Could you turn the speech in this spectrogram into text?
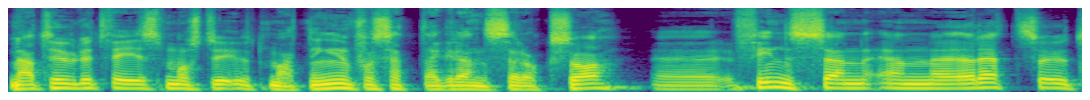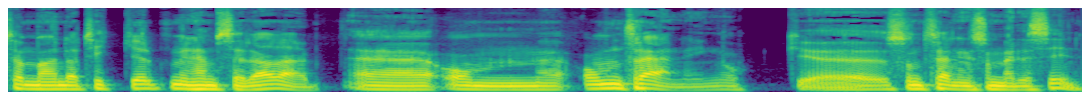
Naturligtvis måste utmattningen få sätta gränser också. Eh, det finns en, en rätt så uttömmande artikel på min hemsida där eh, om, om träning och eh, som träning som medicin.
